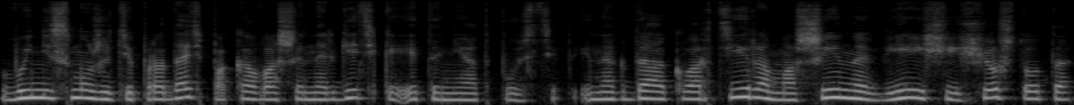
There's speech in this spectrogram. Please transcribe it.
вы не сможете продать, пока ваша энергетика это не отпустит. Иногда квартира, машина, вещи, еще что-то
